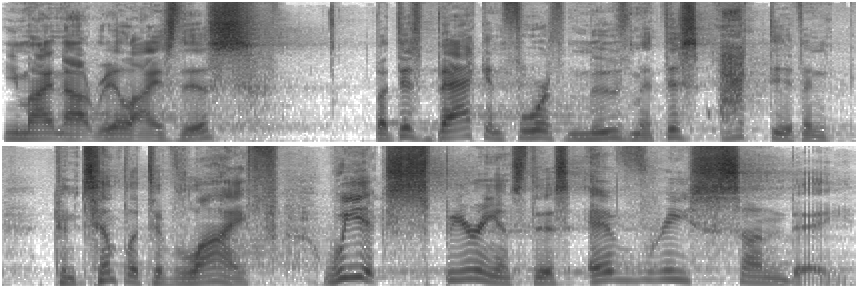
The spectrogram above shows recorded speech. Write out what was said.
You might not realize this, but this back and forth movement, this active and contemplative life, we experience this every Sunday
